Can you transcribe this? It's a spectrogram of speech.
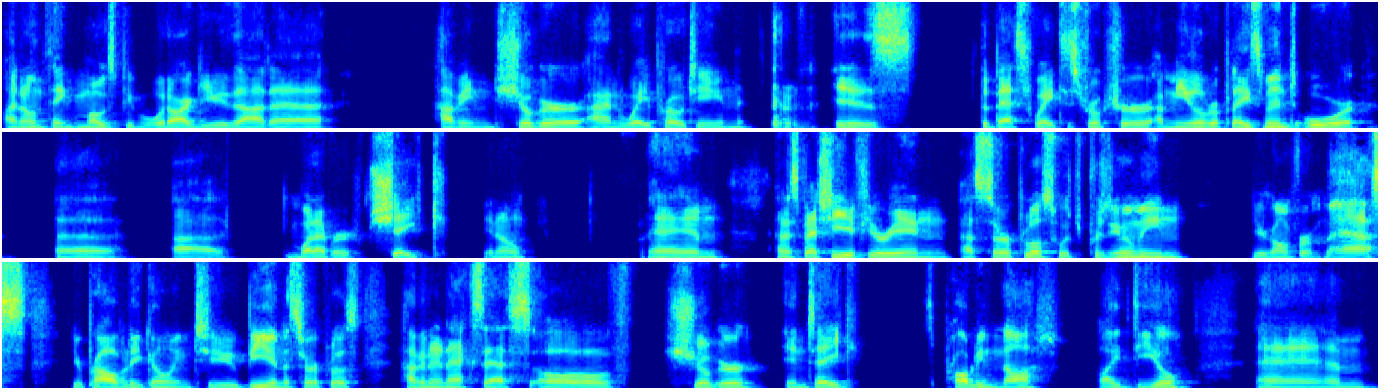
I don't think most people would argue that uh, having sugar and whey protein is the best way to structure a meal replacement or uh, uh, whatever shake, you know. Um, and especially if you're in a surplus, which presuming you're going for a mass, you're probably going to be in a surplus, having an excess of sugar intake. It's probably not ideal. Um,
